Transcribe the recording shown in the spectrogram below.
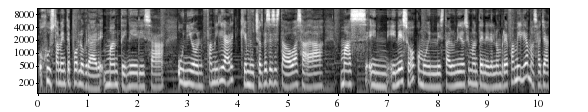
justamente por lograr mantener esa unión familiar que muchas veces estaba basada más en, en eso, como en estar unidos y mantener el nombre de familia, más allá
